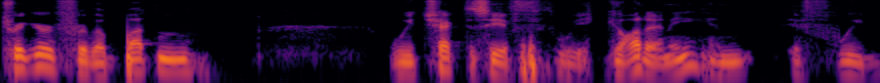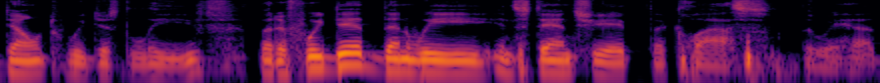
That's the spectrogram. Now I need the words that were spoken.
trigger for the button, we check to see if we got any, and if we don't, we just leave. But if we did, then we instantiate the class that we had.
